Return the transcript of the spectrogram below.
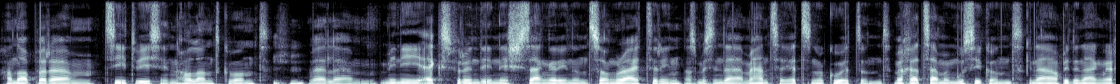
Habe aber ähm, zeitweise in Holland gewohnt, Mhm. weil ähm, meine Ex-Freundin ist Sängerin und Songwriterin. Also wir sind äh, wir haben sie jetzt noch gut und machen zusammen Musik und genau, bin dann eigentlich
